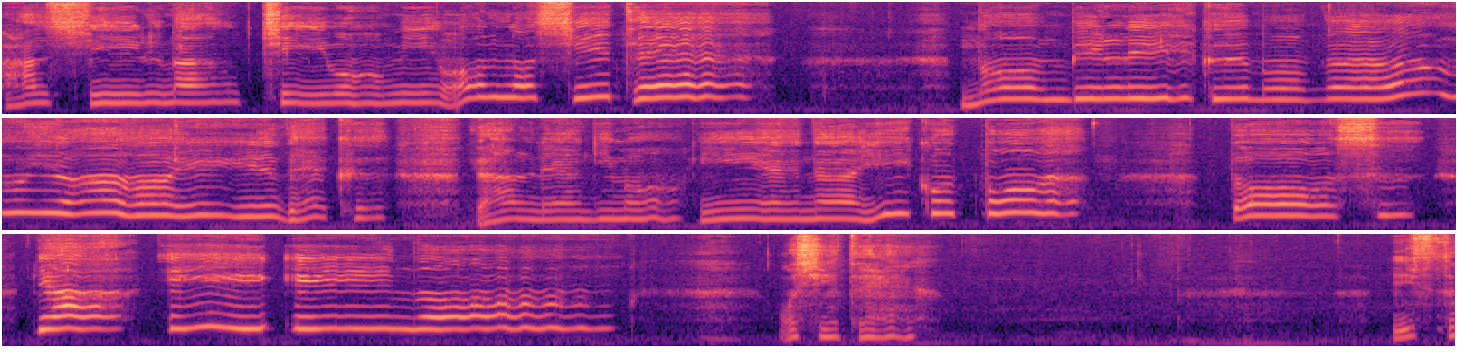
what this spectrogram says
走る街を見下ろしてのんびり雲が泳いでく。誰にも言えないことはどうすりゃいいの？教えて。急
